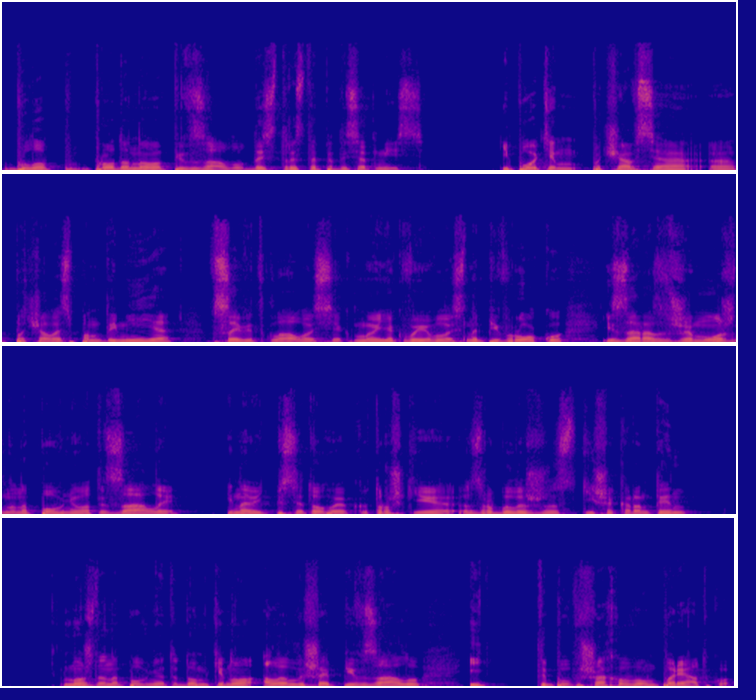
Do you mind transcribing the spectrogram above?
було продано півзалу, десь 350 місць. І потім почався, е, почалась пандемія, все відклалось, як ми як виявилось, на півроку, і зараз вже можна наповнювати зали. І навіть після того, як трошки зробили жорсткіший карантин, можна наповнювати дом кіно, але лише півзалу і, типу, в шаховому порядку.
